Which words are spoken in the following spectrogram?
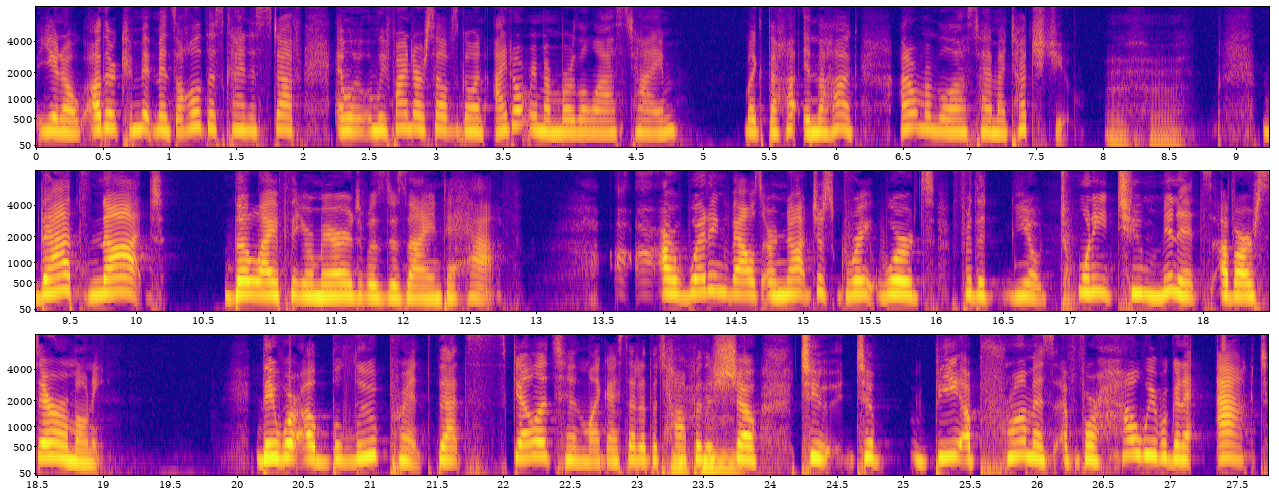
you know other commitments all of this kind of stuff and when we find ourselves going i don't remember the last time like the in the hug i don't remember the last time i touched you mm-hmm. that's not the life that your marriage was designed to have our wedding vows are not just great words for the you know 22 minutes of our ceremony they were a blueprint that skeleton like i said at the top mm-hmm. of the mm-hmm. show to to be a promise for how we were going to act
